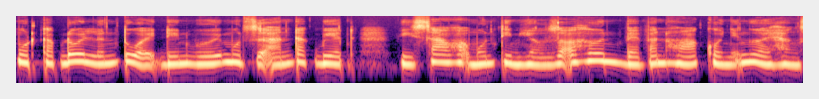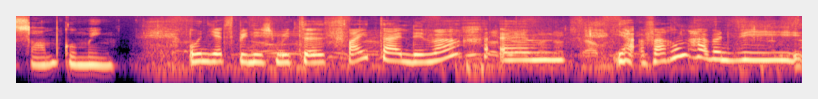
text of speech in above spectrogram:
Một cặp đôi lớn tuổi đến với một dự án đặc biệt vì sao họ muốn tìm hiểu rõ hơn về văn hóa của những người hàng xóm của mình. Und jetzt bin ich mit äh, zwei Teilnehmern. Ähm, ja, warum haben Sie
